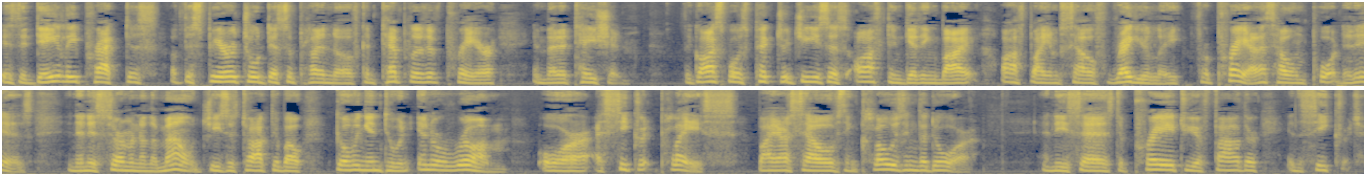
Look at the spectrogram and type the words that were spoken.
is the daily practice of the spiritual discipline of contemplative prayer and meditation. The Gospels picture Jesus often getting by off by himself regularly for prayer. That's how important it is. And in his Sermon on the Mount, Jesus talked about going into an inner room or a secret place by ourselves and closing the door. And he says to pray to your Father in secret.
